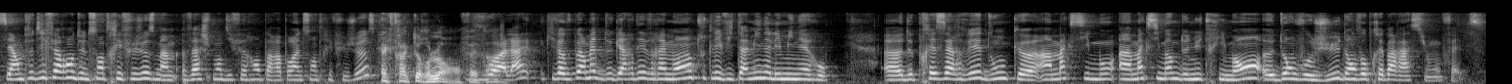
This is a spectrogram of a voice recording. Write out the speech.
c'est un peu différent d'une centrifugeuse, même vachement différent par rapport à une centrifugeuse. Extracteur lent en fait. hein. Voilà, qui va vous permettre de garder vraiment toutes les vitamines et les minéraux. Euh, de préserver donc euh, un, maximum, un maximum de nutriments dans vos jus, dans vos préparations en fait.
